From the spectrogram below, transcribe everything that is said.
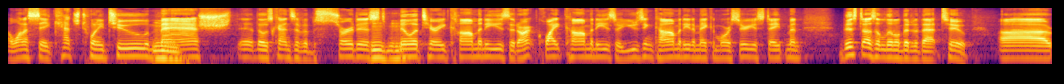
I want to say Catch 22, MASH, those kinds of absurdist military comedies that aren't quite comedies. They're using comedy to make a more serious statement. This does a little bit of that too. Uh,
